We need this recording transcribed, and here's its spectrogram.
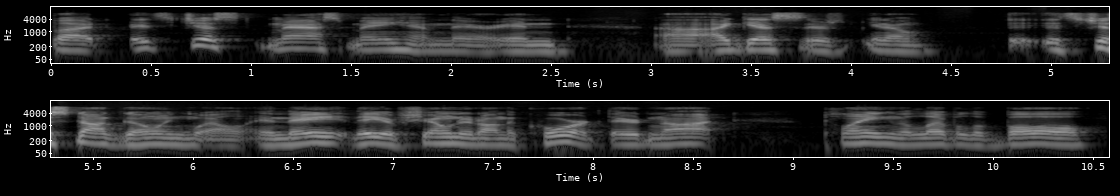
but it's just mass mayhem there. And uh, I guess there's, you know, it's just not going well. And they they have shown it on the court. They're not playing the level of ball,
